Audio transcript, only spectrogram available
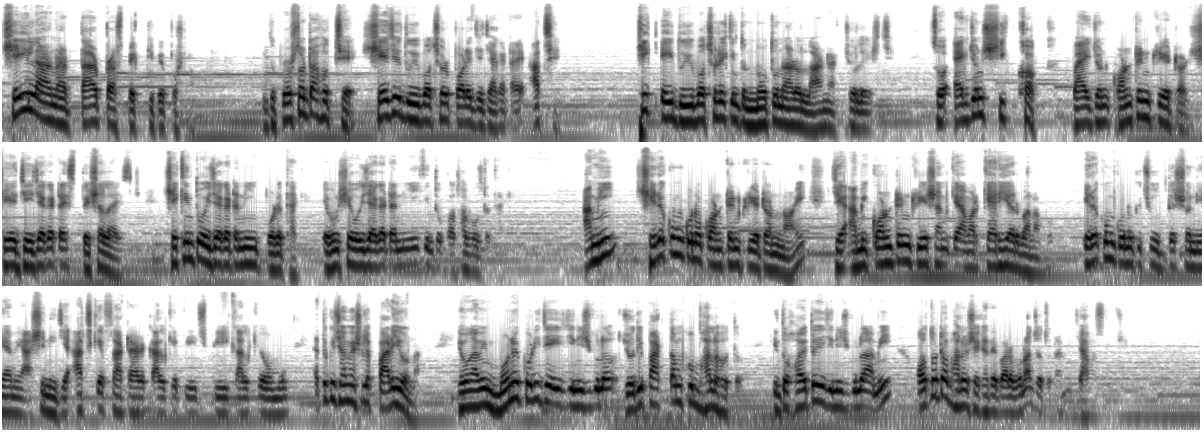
সেই লার্নার তার পার্সপেক্টিভে প্রশ্ন করে। কিন্তু প্রশ্নটা হচ্ছে, সে যে দুই বছর পরে যে জায়গাটায় আছে, ঠিক এই দুই বছরে কিন্তু নতুন আরও লার্নার চলে এসছে। সো একজন শিক্ষক বা একজন কন্টেন্ট ক্রিয়েটর সে যেই জায়গাটায় স্পেশালাইজড সে কিন্তু ওই জায়গাটা নিয়েই পড়ে থাকে এবং সে ওই জায়গাটা নিয়েই কিন্তু কথা বলতে থাকে। আমি সেরকম কোনো কন্টেন্ট ক্রিয়েটর নয় যে আমি কন্টেন্ট ক্রিয়েশনকে আমার ক্যারিয়ার বানাবো। এরকম কোনো কিছু উদ্দেশ্য নিয়ে আমি আসিনি যে আজকে ফ্লাটার কালকে পিএইচপি কালকে অমুক, এত কিছু আমি আসলে পারিও না। এবং আমি মনে করি যে এই জিনিসগুলো যদি পারতাম খুব ভালো হতো। কিন্তু হয়তো এই জিনিসগুলো আমি অতটা ভালো শেখাতে পারব না যতটা আমি জাভাস্ক্রিপ্ট শিখি।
